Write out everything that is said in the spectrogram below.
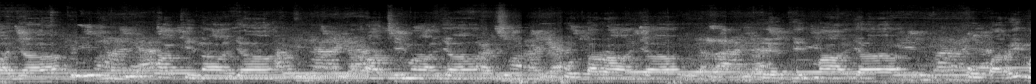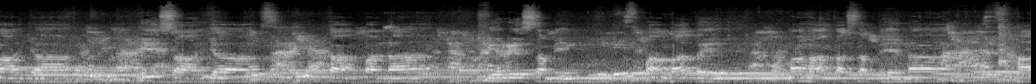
ายะทักขินายะปัจฉิมายะอุตรายะเอติมายะอุปริมายะทิสายะกะปนาคิริสมิงปัมเตมหากัสสเตนะหา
